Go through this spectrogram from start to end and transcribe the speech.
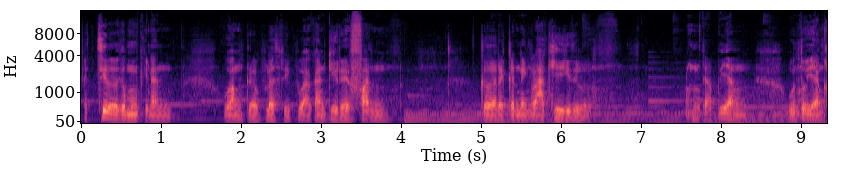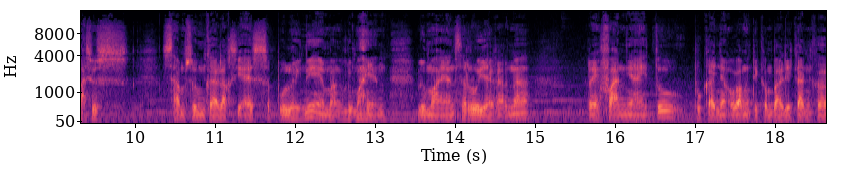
kecil kemungkinan uang 12.000 akan direfund ke rekening lagi gitu loh. Tapi yang untuk yang kasus Samsung Galaxy S10 ini emang lumayan lumayan seru ya karena refundnya itu bukannya uang dikembalikan ke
